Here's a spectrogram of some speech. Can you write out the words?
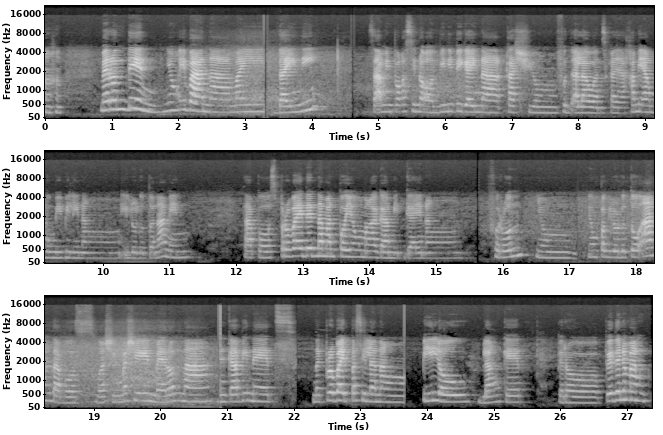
Meron din yung iba na may dining. Sa amin po kasi noon, binibigay na cash yung food allowance. Kaya kami ang bumibili ng iluluto namin. Tapos, provided naman po yung mga gamit gaya ng furun, yung, yung paglulutuan, tapos washing machine, meron na, and cabinets. Nag-provide pa sila ng pillow, blanket, pero pwede naman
